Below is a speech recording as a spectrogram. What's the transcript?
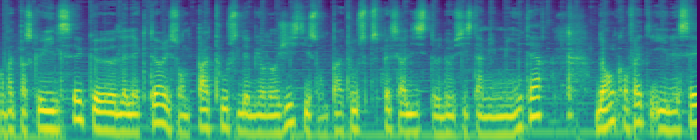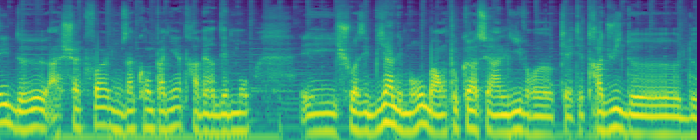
en fait, parce qu'il sait que les lecteurs, ils sont pas tous des biologistes, ils sont pas tous spécialistes de système immunitaire, donc en fait, il essaye de, à chaque fois, nous accompagner à travers des mots, et il choisit bien les mots. Bah, en tout cas, c'est un livre qui a été traduit de, de,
